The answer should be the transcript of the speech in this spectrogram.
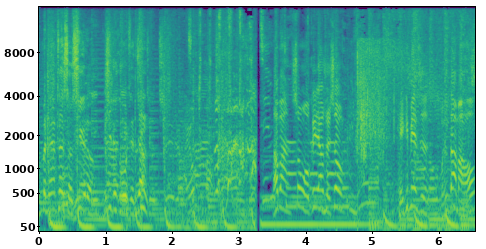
板娘太小气了，记得给我点赞。老板，送我个鸭水兽，给个面子，我是大马猴。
